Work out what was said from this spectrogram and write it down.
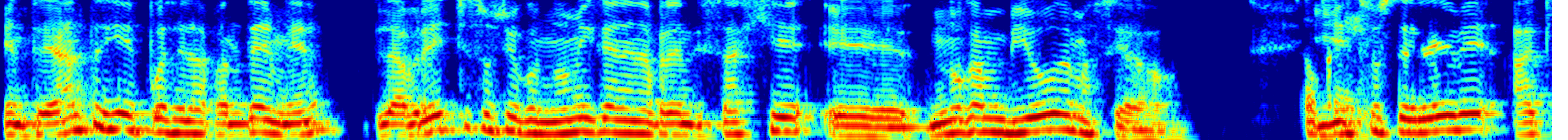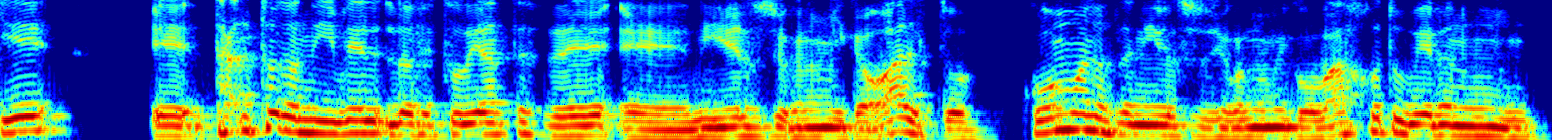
entre antes y después de la pandemia, la brecha socioeconómica en el aprendizaje eh, no cambió demasiado. Y esto se debe a que eh, tanto los, estudiantes de nivel socioeconómico alto como los de nivel socioeconómico bajo tuvieron un,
